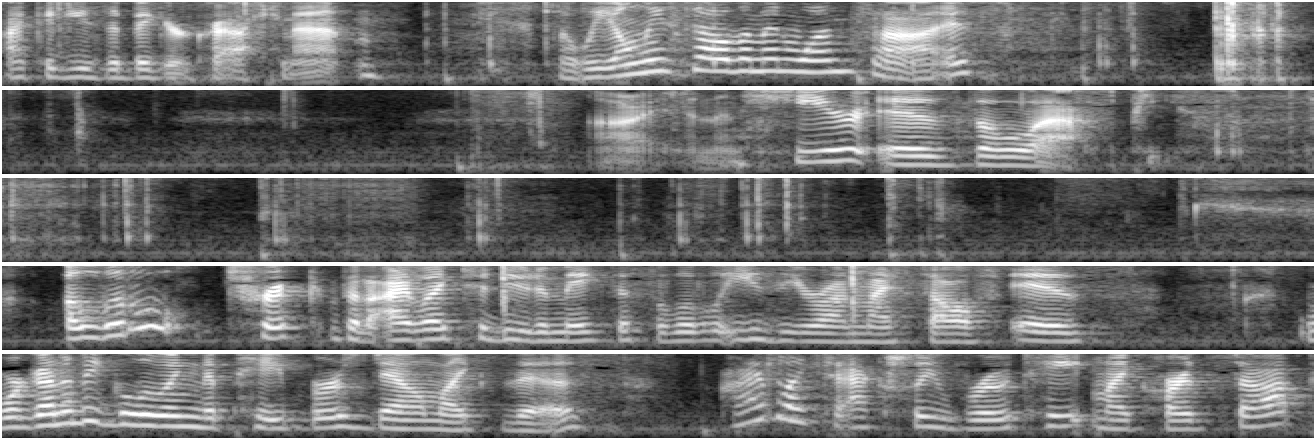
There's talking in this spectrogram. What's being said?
I could use a bigger craft mat, but we only sell them in one size. All right, and then here is the last piece. A little trick that I like to do to make this a little easier on myself is we're gonna be gluing the papers down like this. I'd like to actually rotate my cardstock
